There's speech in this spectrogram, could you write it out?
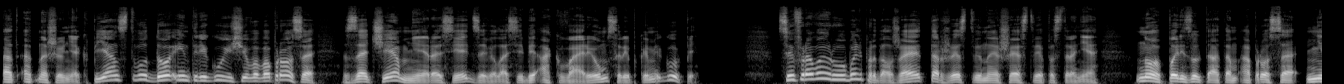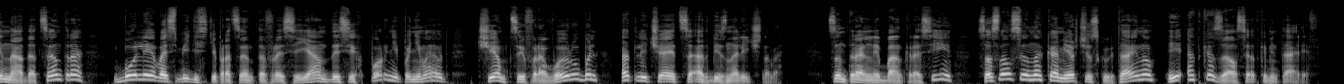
от отношения к пьянству до интригующего вопроса, зачем нейросеть завела себе аквариум с рыбками гуппи. Цифровой рубль продолжает торжественное шествие по стране, но по результатам опроса «Не надо центра» более 80% россиян до сих пор не понимают, чем цифровой рубль отличается от безналичного. Центральный банк России сослался на коммерческую тайну и отказался от комментариев.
